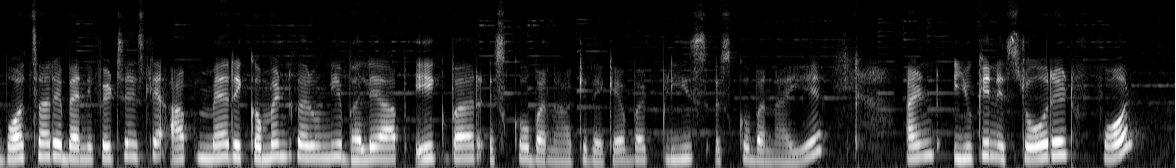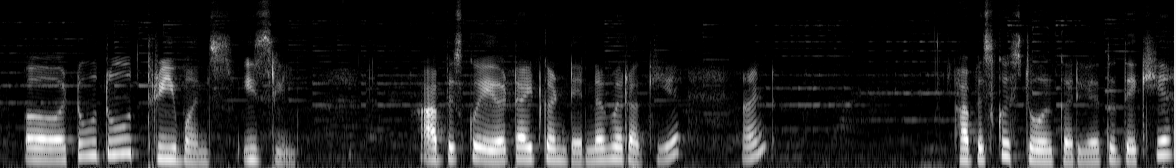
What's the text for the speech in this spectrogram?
बहुत सारे बेनिफिट्स हैं इसलिए आप मैं रिकमेंड करूँगी भले आप एक बार इसको बना के देखें बट प्लीज़ इसको बनाइए। And you can store it for two two three months easily आप इसको एयर टाइट कंटेनर में रखिए एंड आप इसको स्टोर करिए। तो देखिए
